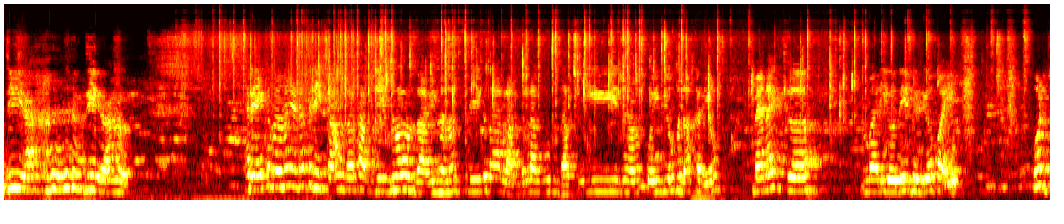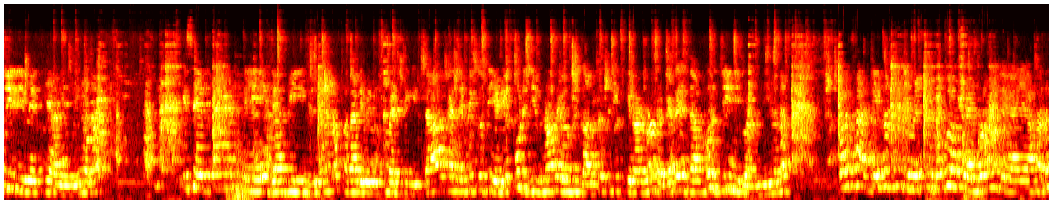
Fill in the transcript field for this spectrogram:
ਜੀਰਾ ਜੀਰਾ। ਹਰੇਕ ਦਾ ਨਾ ਜਿਹੜਾ ਤਰੀਕਾ ਹੁੰਦਾ, ਸਬਜ਼ੀ ਬਣਾਉਣ ਦਾ ਵੀ ਹਨਾ, ਹਰੇਕ ਦਾ ਅਲੱਗ-ਅਲੱਗ ਹੁੰਦਾ। ਪਲੀਜ਼ ਕੋਈ ਵੀ ਉਹ ਨਾ ਕਰਿਓ। ਮੈਂ ਨਾ ਇੱਕ ਵਾਰੀ ਉਹਦੀ ਵੀਡੀਓ ਪਾਈ। ਭੁਰਜੀ ਦੀ ਮੇਥਿਆਂ ਦੀ, ਹਨਾ। ਕਿਸੇ ਭੈਣ ਨੇ ਜਾਂ ਵੀਰ ਨੇ ਨਾ ਪਤਾ ਨਹੀਂ ਮੈਨੂੰ ਕਮੈਂਟ ਕੀਤਾ, ਕਹਿੰਦੇ ਵੀ ਤੁਸੀਂ ਜਿਹੜੀ ਭੁਰਜੀ ਬਣਾ ਰਹੇ ਹੋ ਵੀ ਗਲਤ ਤਰੀਕੇ ਨਾਲ ਬਣਾ ਰਹੇ ਹੋ ਕਹਿੰਦੇ ਏਦਾਂ ਭੁਰਜੀ ਨਹੀਂ ਬਣਦੀ, ਹਨਾ। ਪਰ ਸਾਡੇ ਹਨਾ ਜਿਵੇਂ ਸ਼ੁਰੂ ਤੋਂ ਆਪਣੇ ਬਣਾਉਂਦੇ ਆਏ ਆ, ਹਨਾ।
